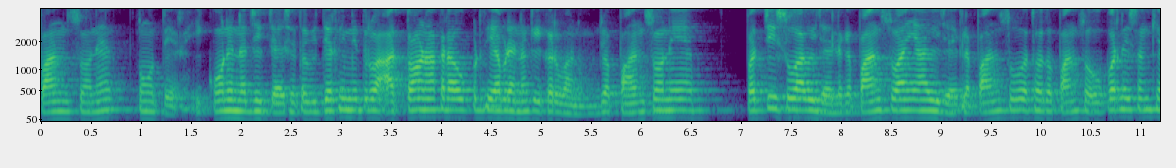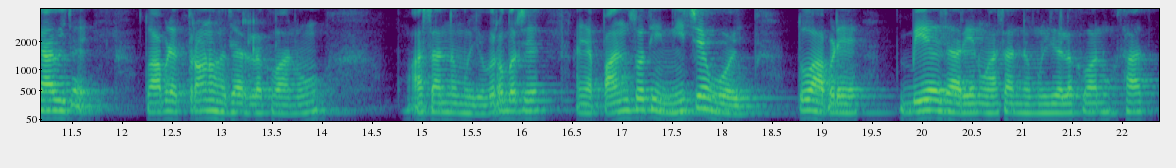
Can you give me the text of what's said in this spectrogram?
પાંચસો ને તોતેર. એ કોને નજીક જાય છે? તો વિદ્યાર્થી મિત્રો, આ ત્રણ આંકડા ઉપરથી આપણે નક્કી કરવાનું. જો પાંચસો ને પચીસો આવી જાય, એટલે કે પાંચસો અહીંયા આવી જાય, એટલે પાંચસો અથવા તો પાંચસો ઉપરની સંખ્યા આવી જાય, તો આપણે ત્રણ હજાર લખવાનું આસાનનું મૂલ્ય. બરાબર છે? અહીંયા પાંચસોથી નીચે હોય, તો આપણે બે હજાર એનું આસાનનું મૂલ્ય લખવાનું થાત.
